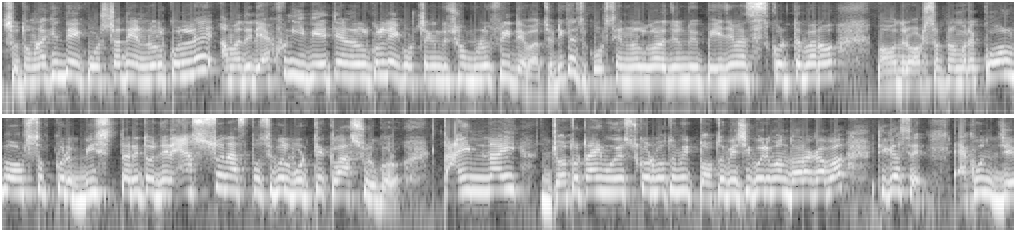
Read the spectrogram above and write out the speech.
সো তোমরা কিন্তু এই কোর্সটাতে এনরোল করলে, আমাদের এখন ইবিআইতে এনরোল করলে এই কোর্সটা কিন্তু সম্পূর্ণ ফ্রিতে পাচ্ছ, ঠিক আছে? কোর্সে এনরোল করার জন্য তুমি পেজে মেসেজ করতে পারো আমাদের হোয়াটসঅ্যাপ নম্বরে কল বা হোয়াটসঅ্যাপ করে বিস্তারিত জেনে অ্যাজ সুন অ্যাজ পসিবল ভর্তি ক্লাস শুরু করো। টাইম নাই, যত টাইম ওয়েস্ট করব তুমি, তত বেশি পরিমাণ ধরা খাবা, ঠিক আছে? এখন যে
